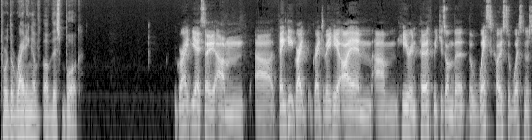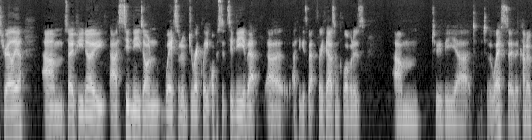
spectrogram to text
toward the writing of of this book. Great, yeah. So, um, uh, thank you. Great, great to be here. I am um, here in Perth, which is on the the west coast of Western Australia. Um, so if you know, uh, Sydney's on, we're sort of directly opposite Sydney, about uh, I think it's about three thousand kilometres um, to the uh, to, to, the west. So the kind of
